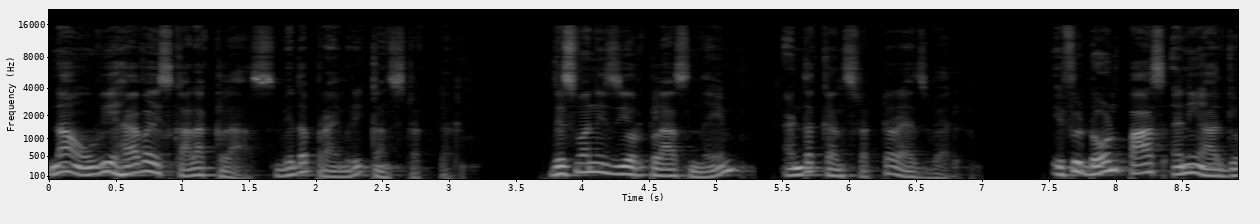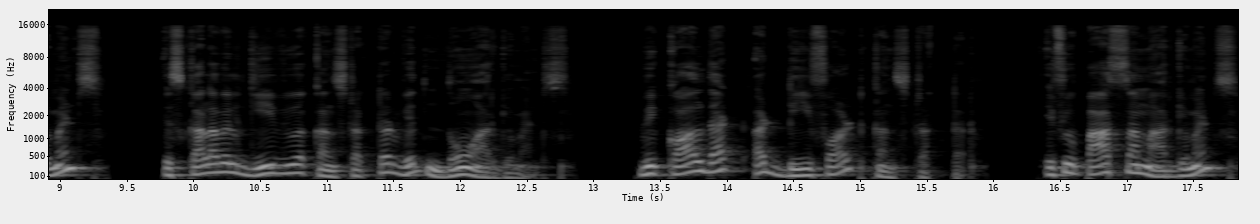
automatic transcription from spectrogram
Now we have a Scala class with a primary constructor. This one is your class name and the constructor as well. If you don't pass any arguments, Scala will give you a constructor with no arguments. We call that a default constructor. If you pass some arguments,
